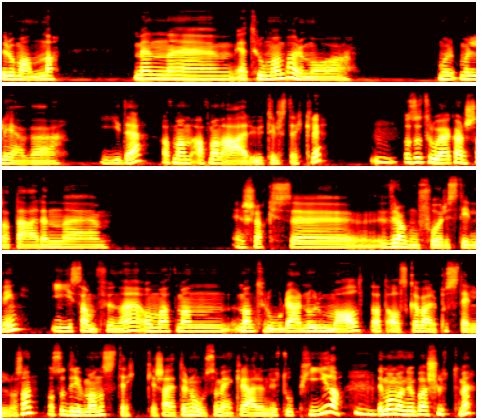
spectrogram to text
romanen, da. Men eh, jeg tror man bare må, må, må leve i det. At man, at man er utilstrekkelig. Og så tror jeg kanskje at det er en, eh, en slags eh, vrangforestilling i samfunnet om at man, man tror det er normalt at alt skal være på stell og sånn. Og så driver man og strekker seg etter noe som egentlig er en utopi, da. Det må man jo bare slutte med.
